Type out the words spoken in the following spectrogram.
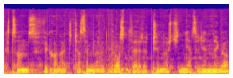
chcąc wykonać czasem nawet proste czynności dnia codziennego,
